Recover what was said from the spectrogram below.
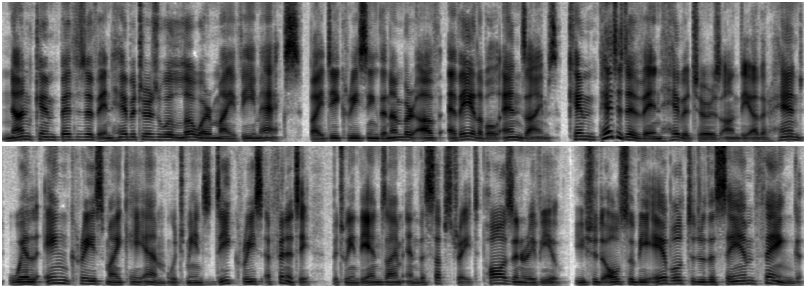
Non-competitive inhibitors will lower my Vmax by decreasing the number of available enzymes. Competitive inhibitors, on the other hand, will increase my Km, which means decrease affinity between the enzyme and the substrate. Pause and review. You should also be able to do the same thing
